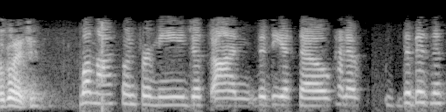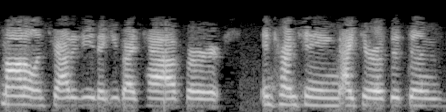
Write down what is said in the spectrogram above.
oh go ahead, Jamie. One last one for me, just on the DSO, kind of the business model and strategy that you guys have for entrenching iTero systems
